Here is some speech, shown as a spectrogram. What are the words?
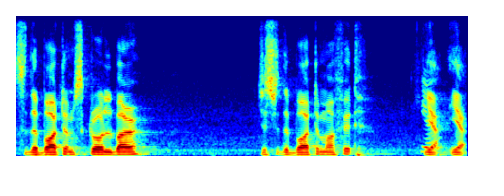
So the bottom scroll bar, just to the bottom of it. Here? Yeah, yeah.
